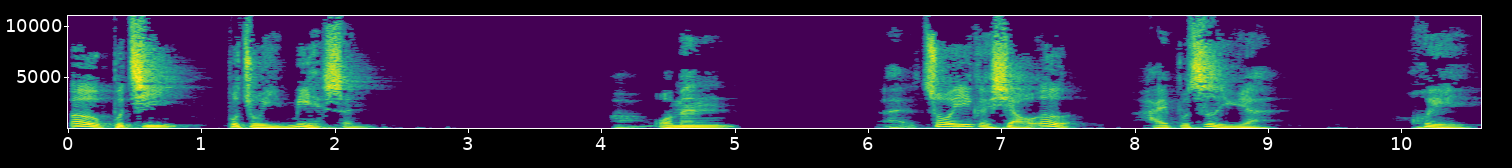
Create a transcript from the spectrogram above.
恶不积不足以灭身。啊，我们呃做一个小恶还不至于啊，会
